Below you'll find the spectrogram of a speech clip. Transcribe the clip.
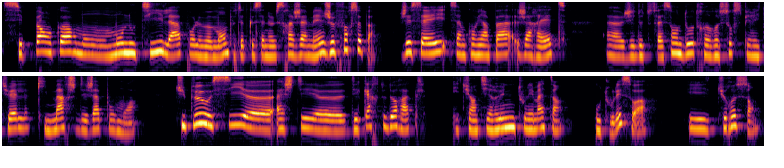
c'est pas encore mon, mon outil là pour le moment. Peut-être que ça ne le sera jamais. Je force pas. J'essaye, ça me convient pas, j'arrête. Euh, j'ai de toute façon d'autres ressources spirituelles qui marchent déjà pour moi. Tu peux aussi euh, acheter euh, des cartes d'oracle et tu en tires une tous les matins ou tous les soirs et tu ressens.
